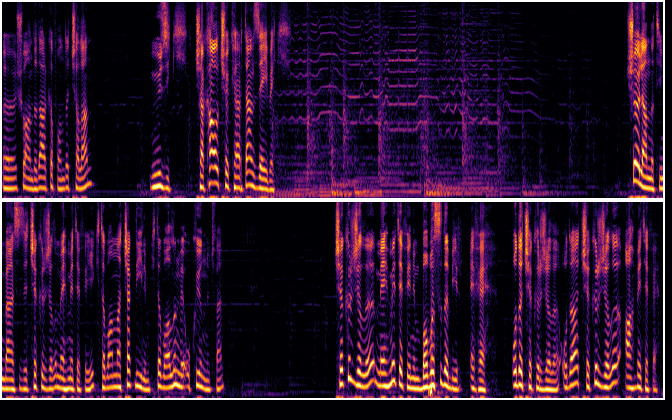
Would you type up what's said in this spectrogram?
e, şu anda da arka fonda çalan müzik. Çakal çökerten Zeybek. Şöyle anlatayım ben size Çakırcalı Mehmet Efe'yi. Kitabı anlatacak değilim. Kitabı alın ve okuyun lütfen. Çakırcalı Mehmet Efe'nin babası da bir Efe. O da Çakırcalı. O da Çakırcalı Ahmet Efe.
